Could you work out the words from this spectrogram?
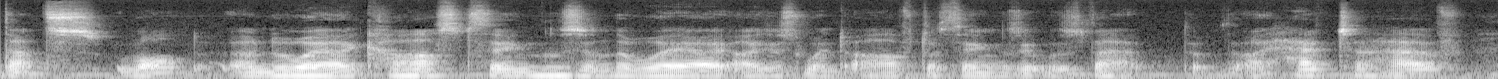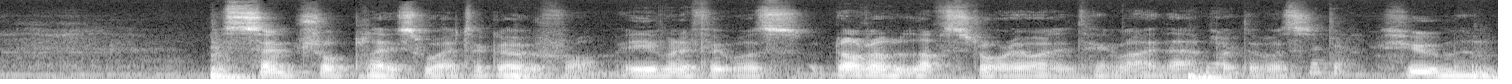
that's what and the way i cast things and the way i, I just went after things it was that, that i had to have a central place where to go from even if it was not a love story or anything like that Yeah. but there was But human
